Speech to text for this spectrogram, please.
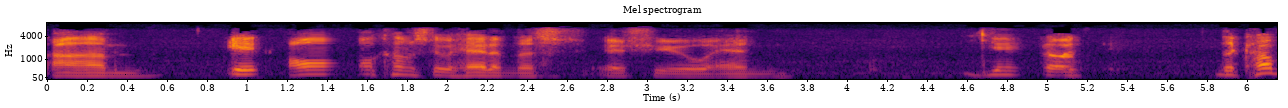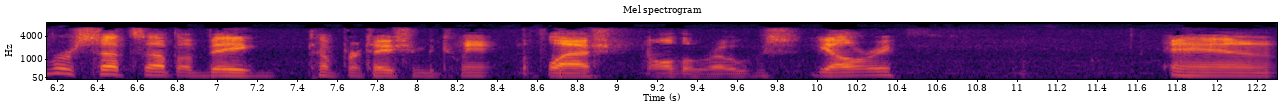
Um, it all comes to a head in this issue, and you know, the cover sets up a big confrontation between the Flash and all the Rogues gallery, and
